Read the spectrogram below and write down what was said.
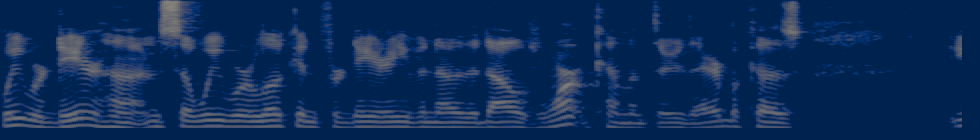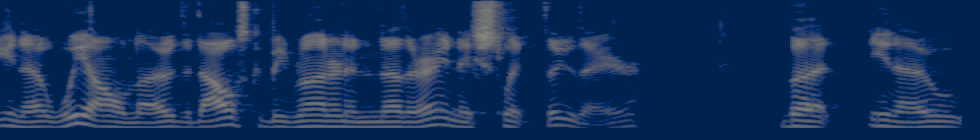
we were deer hunting, so we were looking for deer, even though the dogs weren't coming through there because you know, we all know the dogs could be running in another area and they slip through there. But, you know,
